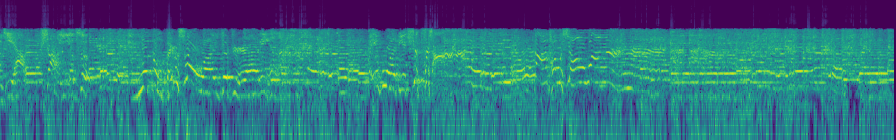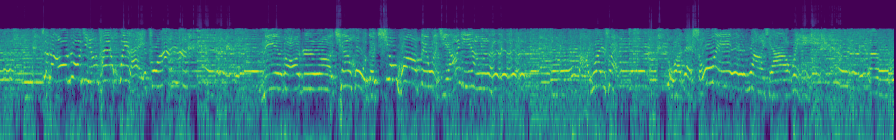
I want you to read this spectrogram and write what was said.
请端详。上一次你奉本帅我一指令，北国的去刺杀大头小王，直到如今才回来转。你把这前后的情况对我讲。在首位往下问，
